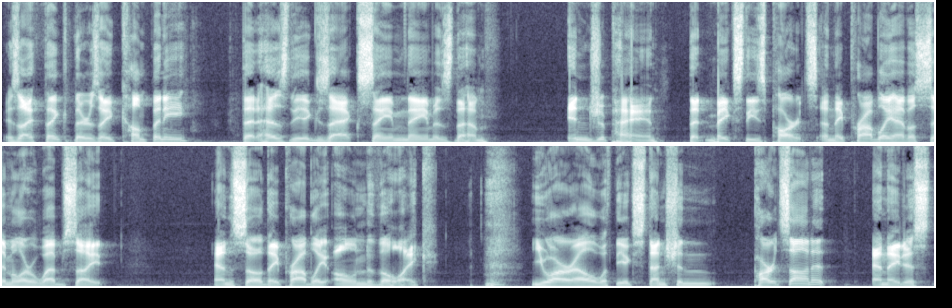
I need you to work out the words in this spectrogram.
is I think there's a company that has the exact same name as them in Japan that makes these parts and they probably have a similar website and so they probably owned the like URL with the extension parts on it and they just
